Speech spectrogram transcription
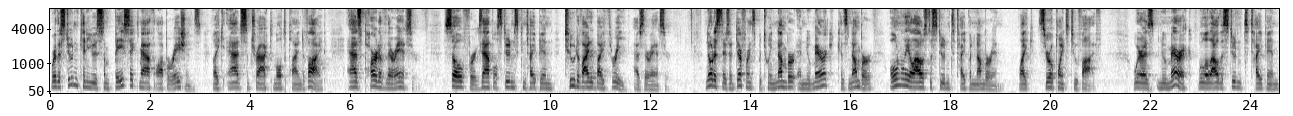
where the student can use some basic math operations like add, subtract, multiply, and divide as part of their answer. So, for example, students can type in 2 divided by 3 as their answer. Notice there's a difference between number and numeric because number only allows the student to type a number in, like 0.25, whereas numeric will allow the student to type in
